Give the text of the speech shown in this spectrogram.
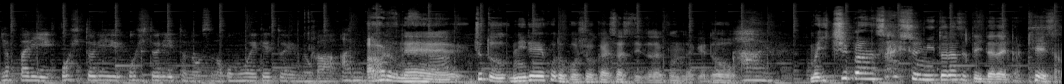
やっぱりお一人お一人とのその思い出というのがあるんじゃないあるね。ちょっと2例ほどご紹介させていただくんだけど、はいまあ、一番最初に見取らせていただいた K さん。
